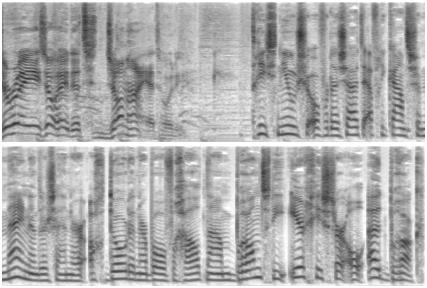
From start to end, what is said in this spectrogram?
Georgia Ray, zo heet het. John Hyatt, hoorde u. Triest nieuws over de Zuid-Afrikaanse mijnen. Er zijn er acht doden naar boven gehaald na een brand die eergisteren al uitbrak.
